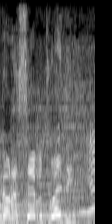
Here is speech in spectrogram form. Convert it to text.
on a 720?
